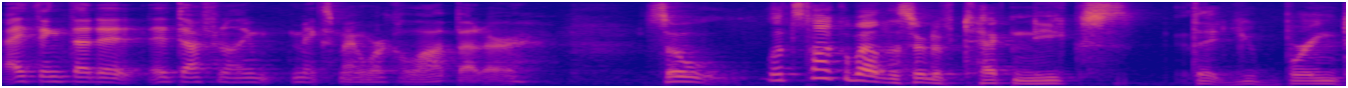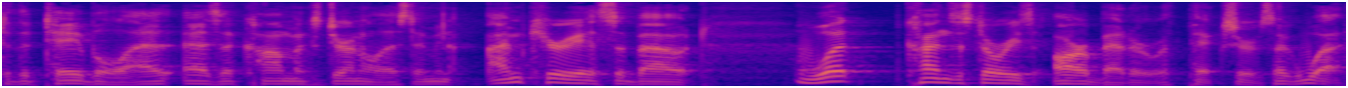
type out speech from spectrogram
I think that it it definitely makes my work a lot better. So let's talk about the sort of techniques that you bring to the table as, as a comics journalist. I mean, I'm curious about what kinds of stories are better with pictures. Like, what?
